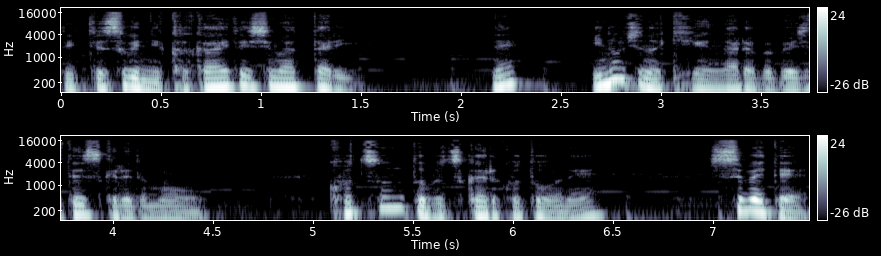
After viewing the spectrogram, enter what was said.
言ってすぐに抱えてしまったりね命の危険があれば別ですけれどもコツンとぶつかることをね全て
